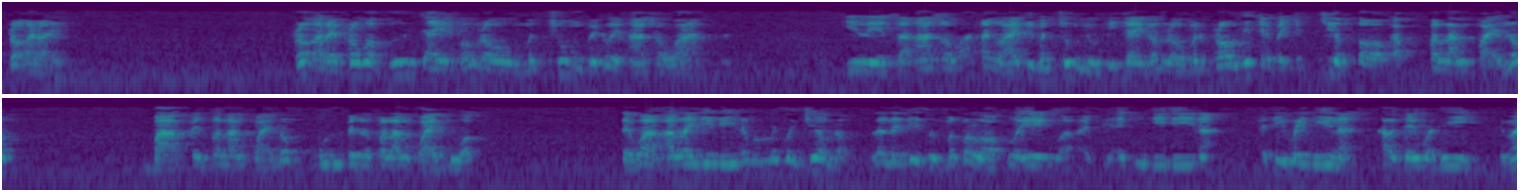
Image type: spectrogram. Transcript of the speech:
เพราะอะไร เพราะอะไร เพราะว่าพื้นใจของเรา มันชุ่มไปด้วยอาสวะ กิเลสอาสวะ ทั้งหลายที่มันชุ่มอยู่ที่ใจของเรา มันพร้อมที่จะไปเชื่อมต่อกับพลังฝ่ายลบบาปเป็นพลังฝ่ายลบบุญเป็นพลังฝ่ายบวก แต่ว่าอะไรดีๆแล้วมันไม่ค่อยเชื่อมหรอกแล้วในที่สุดมันก็หลอกตัวเองว่าไอ้ที่ไอ้ที่ดีๆนะไอ้ที่ไม่ดีนะเข้าใจว่าดีเห็นไหม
